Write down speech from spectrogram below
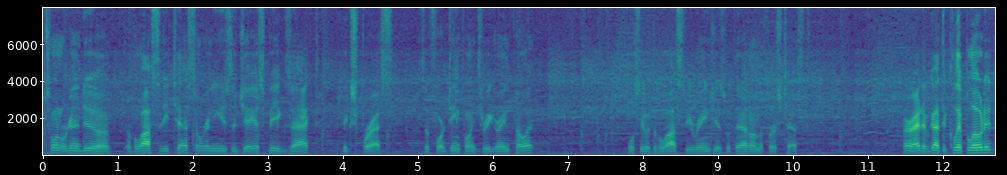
This one we're going to do a, a velocity test and we're going to use the JSB Exact Express. It's a 14.3 grain pellet. We'll see what the velocity range is with that on the first test. All right, I've got the clip loaded.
